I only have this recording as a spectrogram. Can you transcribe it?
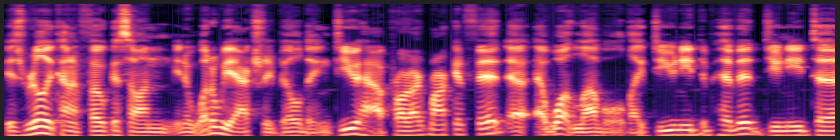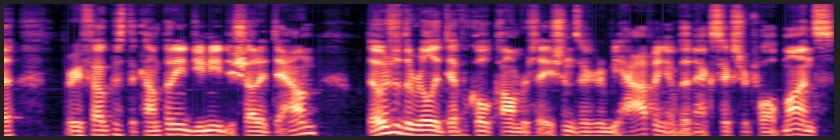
is really kind of focus on you know what are we actually building? Do you have product market fit? At, at what level? Like do you need to pivot? Do you need to refocus the company? Do you need to shut it down? Those are the really difficult conversations that are going to be happening over the next six or 12 months.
